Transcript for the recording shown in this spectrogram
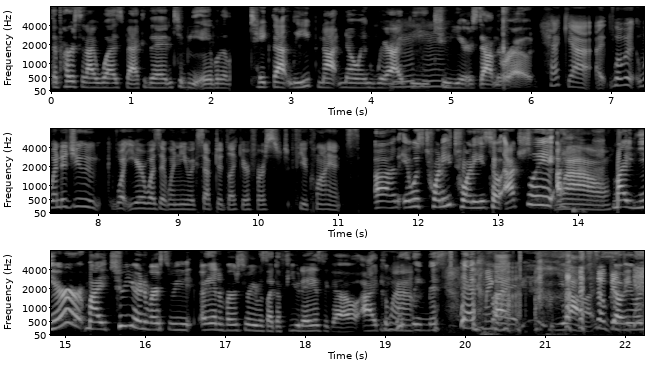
the person I was back then to be able to take that leap not knowing where mm-hmm. I'd be 2 mm-hmm. years down the road. Heck yeah. What when did you what year was it when you accepted like your first few clients? Um, it was 2020. So actually, wow, I, my year, my two year anniversary anniversary was like a few days ago. I completely wow. missed it. Oh my but God. yeah, so, busy. so it was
